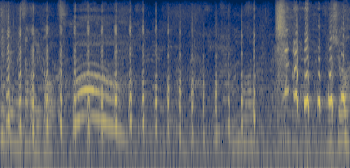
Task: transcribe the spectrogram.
Different when somebody holds. Are you sure?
